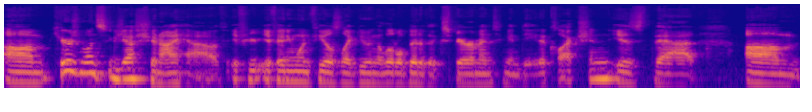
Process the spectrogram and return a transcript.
Um, here's one suggestion I have: if you if anyone feels like doing a little bit of experimenting and data collection, is that um,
